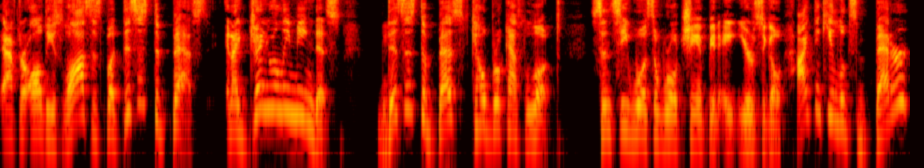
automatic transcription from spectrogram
after all these losses but this is the best and I genuinely mean this this is the best Kell Brook has looked since he was a world champion eight years ago. I think he looks better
